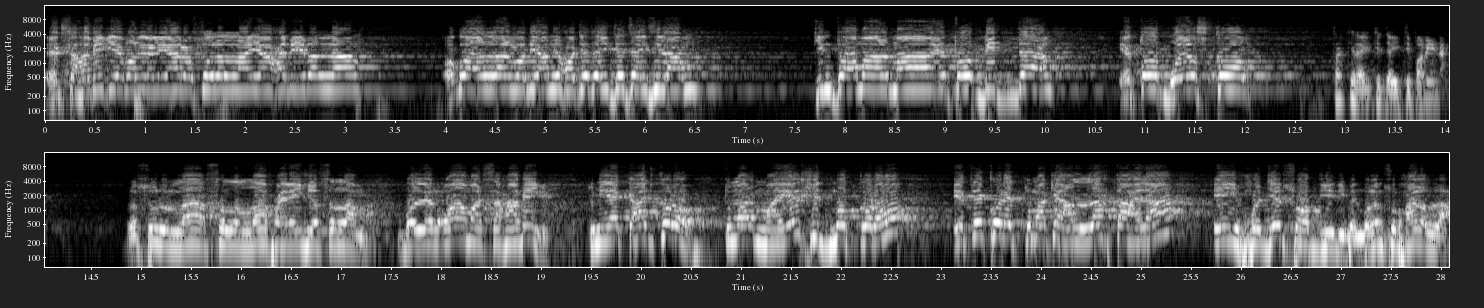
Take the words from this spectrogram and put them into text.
এক সাহাবি গিয়ে বললেন, ইয়া রাসূলুল্লাহ, ইয়া হাবিবাল্লাহ ওগো আল্লাহর নবী, আমি হজে যাইতে চাইছিলাম। কিন্তু আমার মা এত বিদ্যা এত বয়স্ক, তাকে রাইকে যাইতে পারি না। রসুল্লাহ সাল্লাহ আলহিহাল্লাম বললেন, ও আমার সাহাবি, তুমি এক কাজ করো, তোমার মায়ের খিদমত করো, এতে করে তোমাকে আল্লাহ তাআলা এই হজের সব দিয়ে দিবেন। বলেন সুভান আল্লাহ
